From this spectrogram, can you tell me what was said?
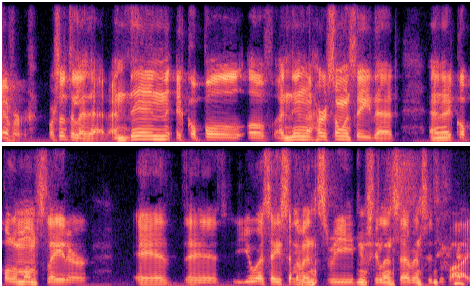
ever or something like that. And then a couple of, and then I heard someone say that, and then a couple of months later, uh, uh, USA sevens three, New Zealand sevens in Dubai.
